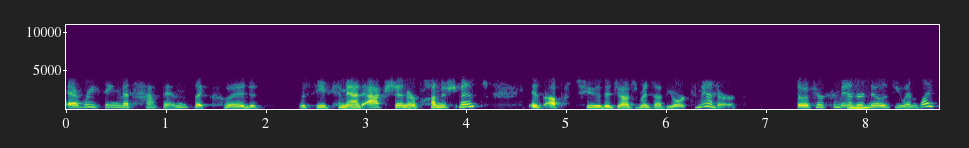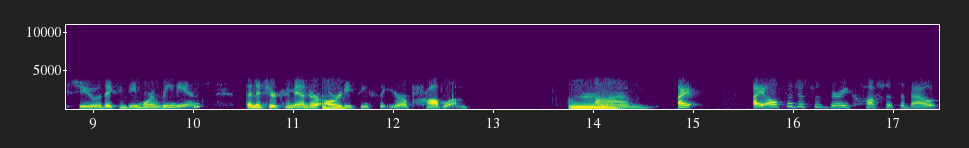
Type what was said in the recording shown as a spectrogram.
everything that happens that could receive command action or punishment is up to the judgment of your commander. So if your commander knows you and likes you, they can be more lenient than if your commander already thinks that you're a problem. Mm. Um, I I also just was very cautious about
